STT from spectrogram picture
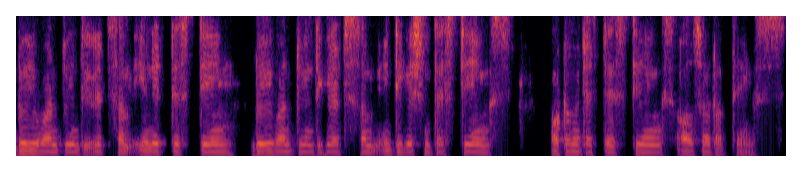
Do you want to integrate some unit testing? Do you want to integrate some integration testings automated testings all sort of things?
